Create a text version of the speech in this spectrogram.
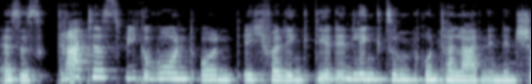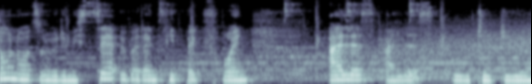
Es ist gratis, wie gewohnt, und ich verlinke dir den Link zum Runterladen in den Show Notes und würde mich sehr über dein Feedback freuen. Alles, alles Gute dir.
